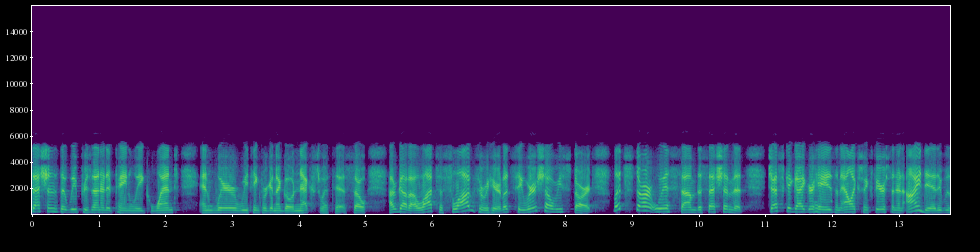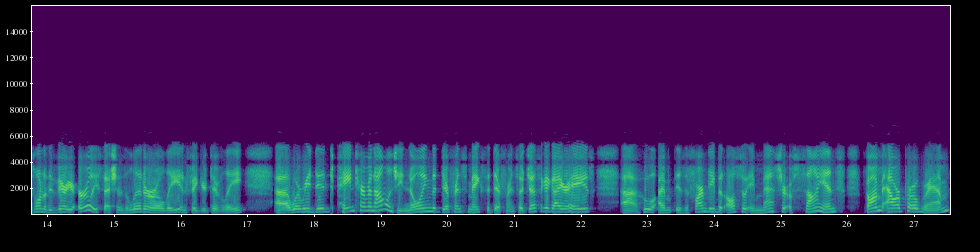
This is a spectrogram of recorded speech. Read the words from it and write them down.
sessions that we presented at Pain Week went and where we think we're going to go next with this. So I've got a lot to slog through here. Let's see, where shall we start? Let's start with um, the session that Jessica Geiger Hayes and Alex McPherson and I did. It was one of the very early sessions, literally and figuratively, uh, where we did pain terminology, knowing the difference makes a difference. So Jessica Geiger Hayes, uh, who is a PharmD but also a Master of Science from our program,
